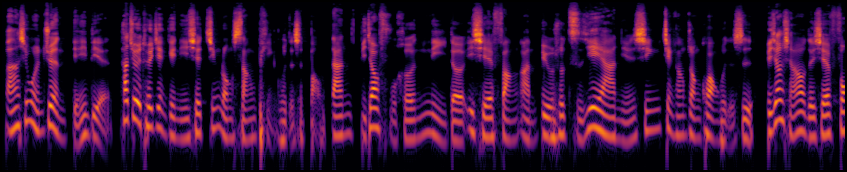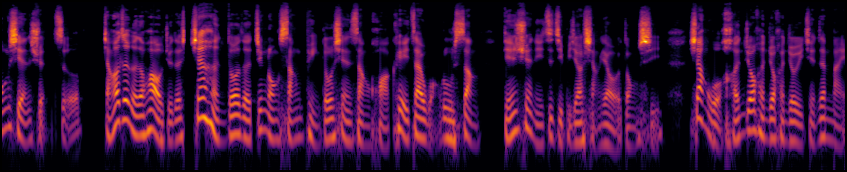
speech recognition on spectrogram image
把那些问卷点一点，它就会推荐给你一些金融商品或者是保单，比较符合你的一些方案，比如说职业啊、年薪、健康状况，或者是比较想要的一些风险选择。讲到这个的话，我觉得现在很多的金融商品都线上化，可以在网络上点选你自己比较想要的东西。像我很久很久很久以前在买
